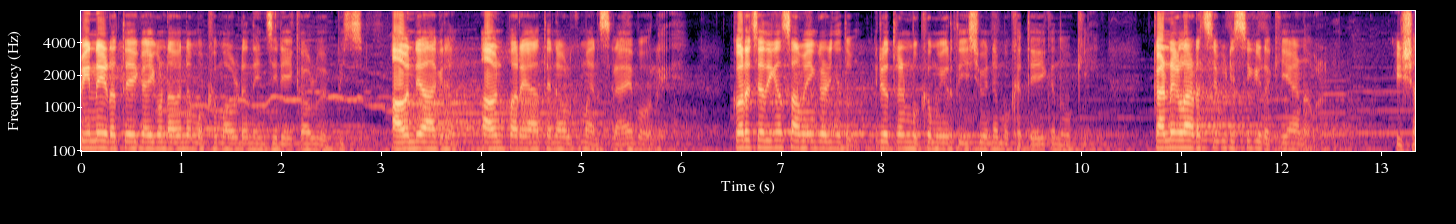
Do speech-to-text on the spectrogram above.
പിന്നെ ഇടത്തെ കൈകൊണ്ട് അവന്റെ മുഖം അവളുടെ നെഞ്ചിലേക്ക് അവൾ വെപ്പിച്ചു. അവന്റെ ആഗ്രഹം അവൻ പറയാത്തതിന് അവൾക്ക് മനസ്സിലായ പോലെ. കുറച്ചധികം സമയം കഴിഞ്ഞതും രുദ്രൻ മുഖമുയർത്തി യേശുവിന്റെ മുഖത്തേക്ക് നോക്കി. കണ്ണുകൾ അടച്ച് പിടിച്ച് കിടക്കുകയാണ് അവൾ. ഇഷ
